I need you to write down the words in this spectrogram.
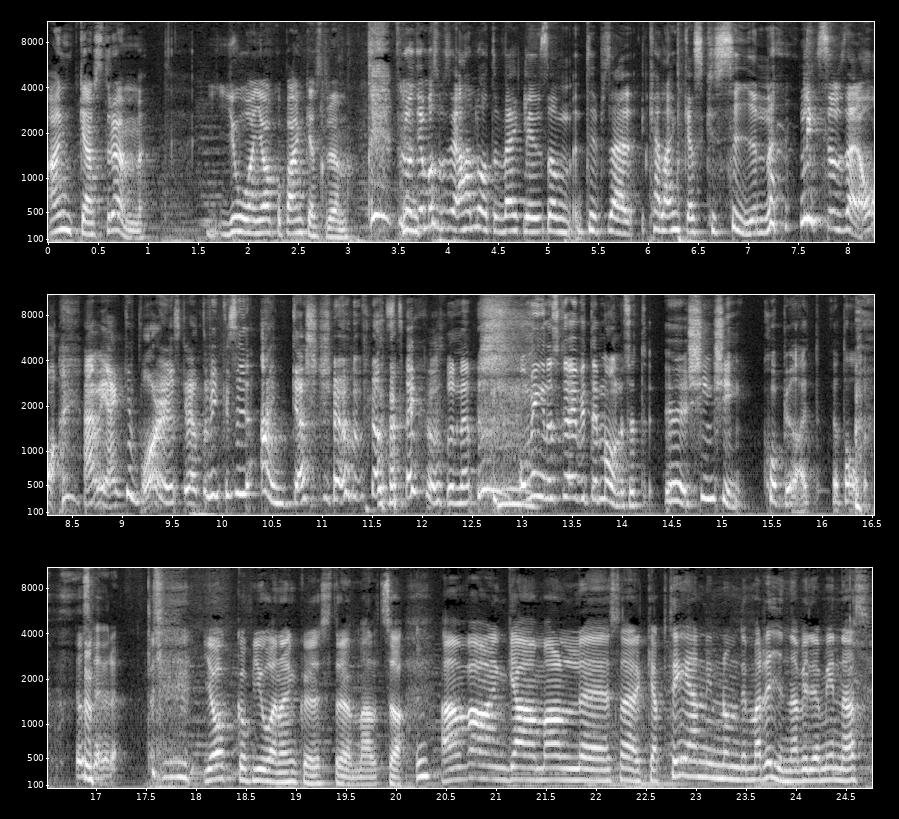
Ankarström. Johan Jakob Ankarström. Förlåt, jag måste bara säga, han låter verkligen som typ så här Kalankas kusin. liksom såhär, åh, här är Ankeborg, ska hämta min kusin Ankarström från stationen. Om ingen har skrivit det manuset, eh, tjing tjing, copyright, jag tar det. Jag skriver det. Jakob Johan Ankarström alltså. Han var en gammal eh, så här, kapten inom det marina vill jag minnas.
